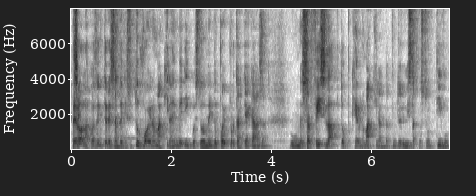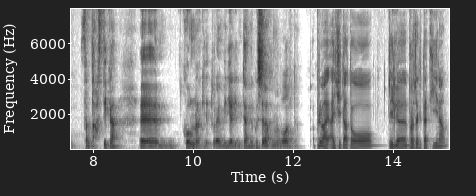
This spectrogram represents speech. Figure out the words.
Però sì. la cosa interessante è che se tu vuoi una macchina AMD in questo momento puoi portarti a casa un Surface Laptop che è una macchina dal punto di vista costruttivo fantastica ehm, con un'architettura media all'interno questa è la prima volta prima hai citato il Project Atina,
